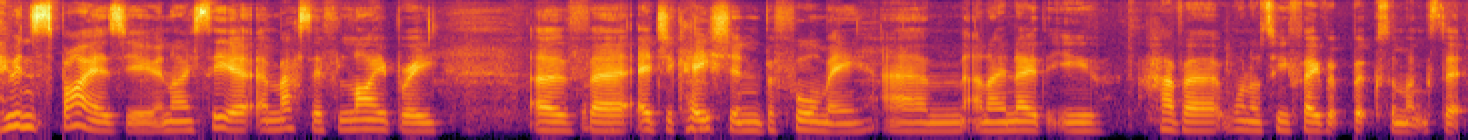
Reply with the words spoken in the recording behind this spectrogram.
who inspires you? And I see a, a massive library of uh, education before me, um, and I know that you have a one or two favourite books amongst it.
